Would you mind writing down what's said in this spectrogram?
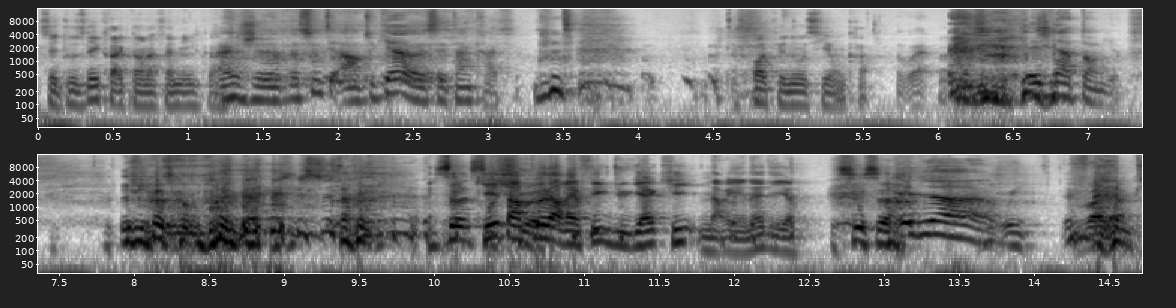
c'est tous des cracks dans la famille. Quoi. Ah, J'ai l'impression que c'est- en tout cas euh, c'est un crack. Je crois que nous aussi on craque. ouais. Et bien tant mieux. Et bien, ça, Qui est un peu la réplique du gars qui n'a rien à dire. C'est ça. Eh bien oui. Voilà.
